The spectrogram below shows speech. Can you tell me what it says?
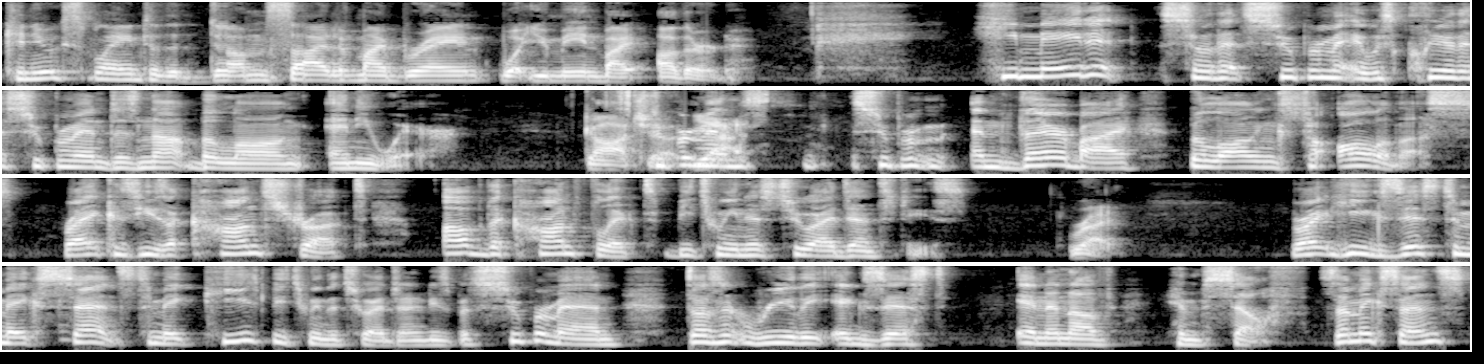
can you explain to the dumb side of my brain what you mean by othered? He made it so that Superman it was clear that Superman does not belong anywhere. Gotcha. Superman, Yes. Super, and thereby belongs to all of us, right? Because he's a construct of the conflict between his two identities, Right. right? He exists to make sense, to make peace between the two identities, but Superman doesn't really exist in and of himself. Does that make sense?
